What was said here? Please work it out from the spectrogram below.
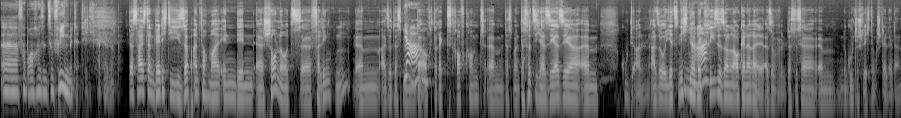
äh, Verbraucher sind zufrieden mit der Tätigkeit der SÖP. Das heißt, dann werde ich die SÖP einfach mal in den äh, Shownotes äh, verlinken, ähm, also dass man Ja. da auch direkt draufkommt, ähm, dass man, das hört sich ja sehr, sehr ähm, gut an. Also jetzt nicht nur in der Ja. Krise, sondern auch generell. Also das ist ja ähm, eine gute Schlichtungsstelle dann.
